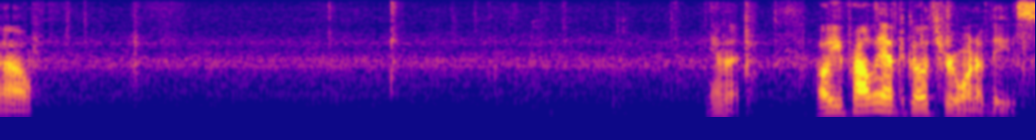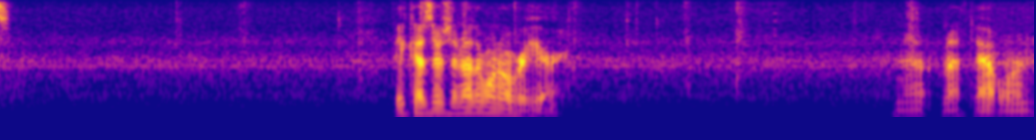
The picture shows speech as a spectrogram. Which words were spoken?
Oh. Damn it. Oh, you probably have to go through one of these. Because there's another one over here. No, not that one.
